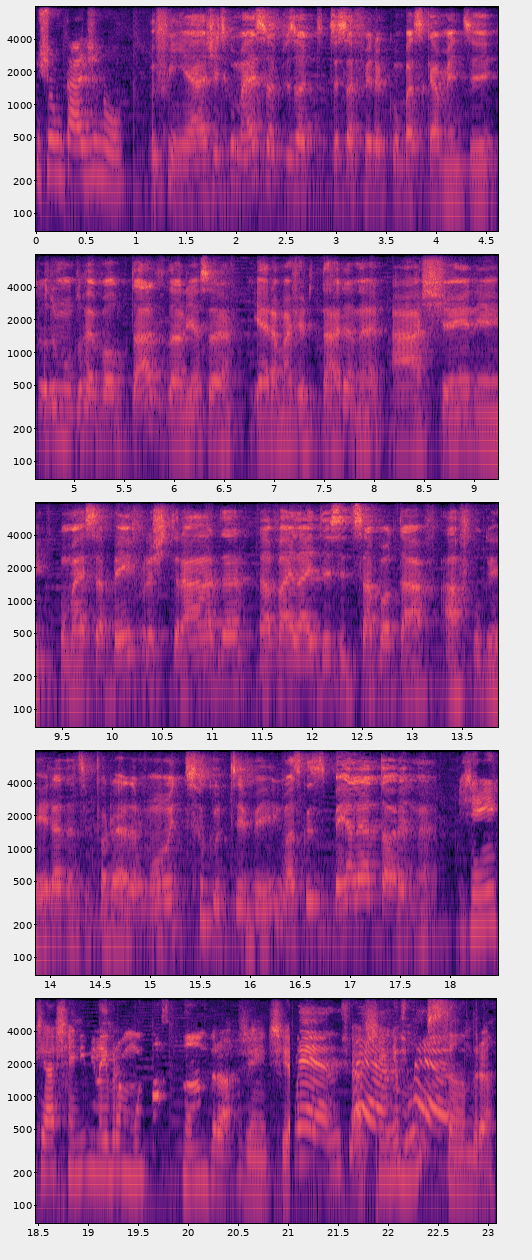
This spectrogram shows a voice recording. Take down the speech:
juntar de novo. Enfim, a gente começa o episódio de terça-feira com basicamente todo mundo revoltado da aliança que era majoritária, né? A Shane começa bem frustrada, ela vai lá e decide sabotar a fogueira da temporada. Muito good TV, umas coisas bem aleatórias, né? Gente, a Shane me lembra muito a Sandra, gente. Menos, A Shane é muito menos. Sandra.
